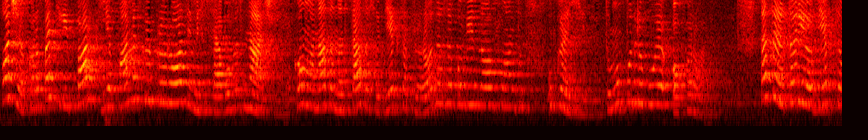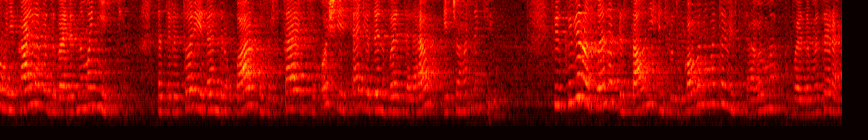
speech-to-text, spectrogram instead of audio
Отже, Коропецький парк є пам'яткою природи місцевого значення, якому надано статус об'єкта природного заповідного фонду України, тому потребує охорони. На території об'єкта унікальне видове різноманіття. На території дендропарку зростає всього 61 вид дерев і чагарників. Квіткові рослини представлені інтродукованими та місцевими видами дерев.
